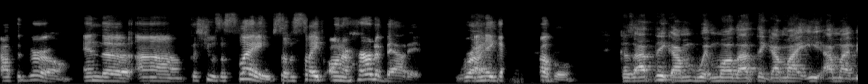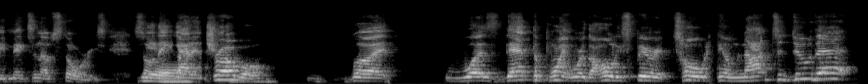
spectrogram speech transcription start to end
out the girl and the um because she was a slave. So the slave owner heard about it. Right. And they got in trouble. Because I think I'm with mother. I think I might eat, I might be mixing up stories. So yeah. they got in trouble, but was that the point where the Holy Spirit told him not to do that?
